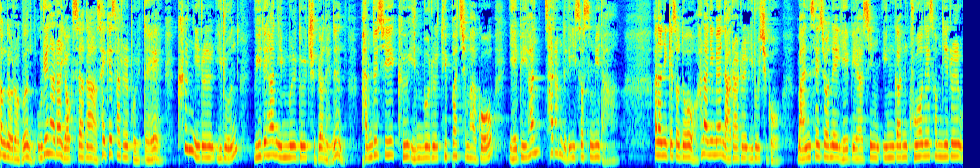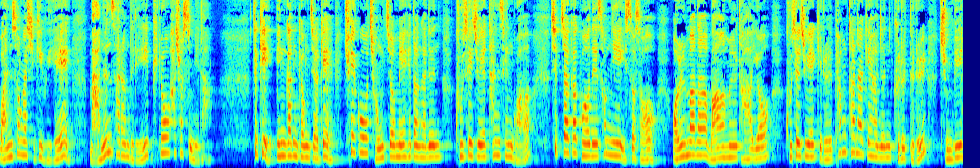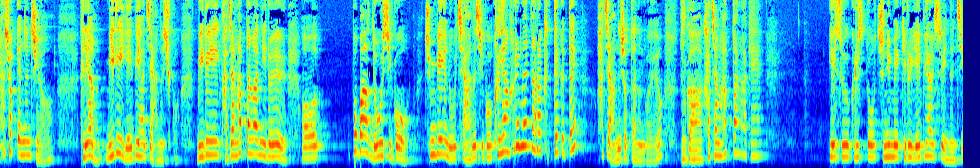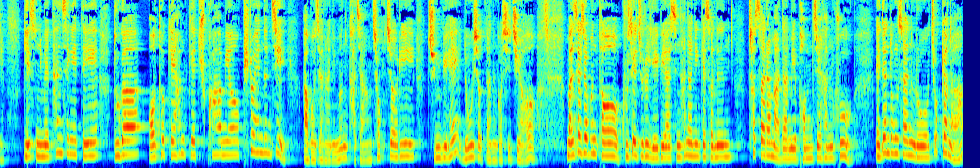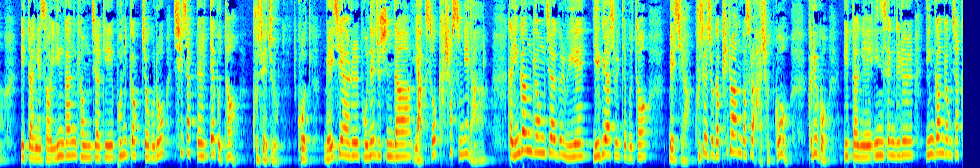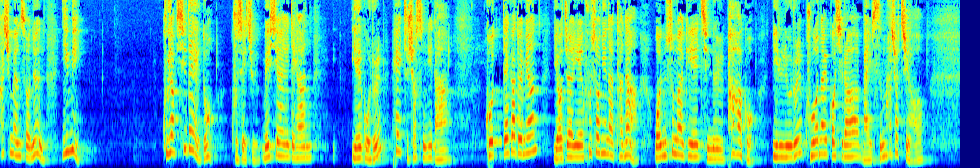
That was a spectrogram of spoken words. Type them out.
성도 여러분, 우리나라 역사나 세계사를 볼 때 큰 일을 이룬 위대한 인물들 주변에는 반드시 그 인물을 뒷받침하고 예비한 사람들이 있었습니다. 하나님께서도 하나님의 나라를 이루시고 만세전에 예배하신 인간 구원의 섭리를 완성하시기 위해 많은 사람들이 필요하셨습니다. 특히 인간 경작의 최고 정점에 해당하는 구세주의 탄생과 십자가 구원의 섭리에 있어서 얼마나 마음을 다하여 구세주의 길을 평탄하게 하는 그릇들을 준비하셨겠는지요. 그냥 미리 예비하지 않으시고 미리 가장 합당한 일을 어, 뽑아 놓으시고 준비해 놓지 않으시고 그냥 흐름에 따라 그때그때 하지 않으셨다는 거예요. 누가 가장 합당하게 예수 그리스도 주님의 길을 예비할 수 있는지 예수님의 탄생의 때에 누가 어떻게 함께 축하하며 필요했는지 아버지 하나님은 가장 적절히 준비해 놓으셨다는 것이지요. 만세자부터 구세주를 예비하신 하나님께서는 첫사람 아담이 범죄한 후 에덴 동산으로 쫓겨나 이 땅에서 인간 경작이 본격적으로 시작될 때부터 구세주, 곧 메시아를 보내주신다 약속하셨습니다. 그러니까 인간 경작을 위해 예비하실 때부터 메시아, 구세주가 필요한 것을 아셨고, 그리고 이 땅의 인생들을 인간 경작하시면서는 이미 구약 시대에도 구세주, 메시아에 대한 예고를 해 주셨습니다. 곧 때가 되면 여자의 후손이 나타나 원수마귀의 진을 파하고 인류를 구원할 것이라 말씀하셨지요.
